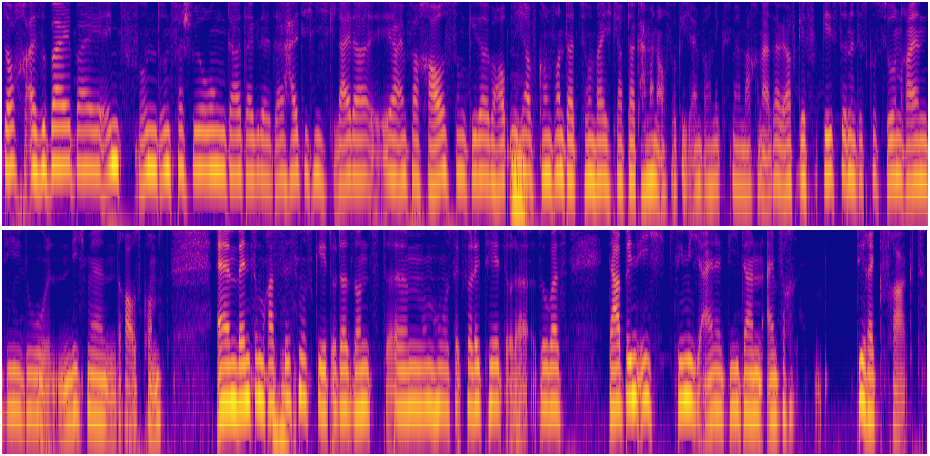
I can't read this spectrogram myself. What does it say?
doch. Also bei, bei Impf- und, und Verschwörungen, da, da, da, da halte ich mich leider eher einfach raus und gehe da überhaupt nicht mhm. auf Konfrontation, weil ich glaube, da kann man auch wirklich einfach nichts mehr machen. Also da gehst du in eine Diskussion rein, die du nicht mehr rauskommst. Ähm, Wenn es um mhm. Rassismus mhm. geht oder sonst ähm, um Homosexualität oder sowas, da bin ich ziemlich eine, die dann einfach direkt fragt.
